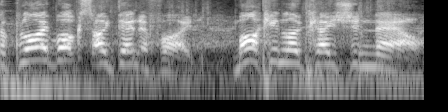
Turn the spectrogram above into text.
Supply box identified. Marking location now.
